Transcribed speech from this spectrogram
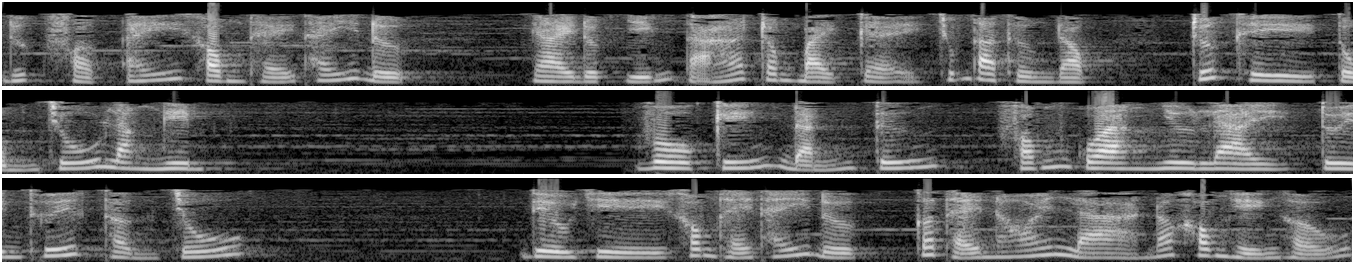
Đức Phật ấy không thể thấy được, Ngài được diễn tả trong bài kệ chúng ta thường đọc trước khi tụng chú Lăng Nghiêm. Vô kiến đảnh tướng, phóng quang như lai tuyên thuyết thần chú. Điều gì không thể thấy được có thể nói là nó không hiện hữu.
